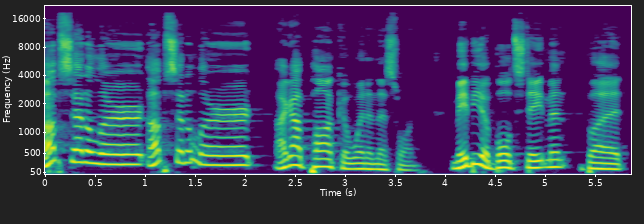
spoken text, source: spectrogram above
upset alert, upset alert. I got Ponca winning this one. Maybe a bold statement, but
